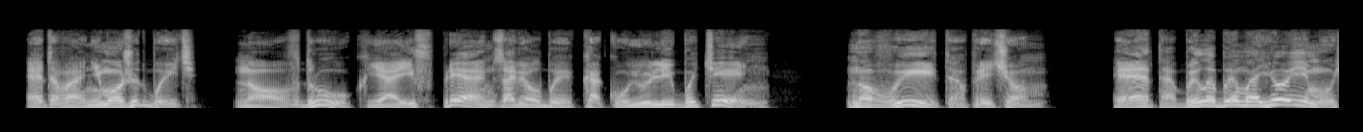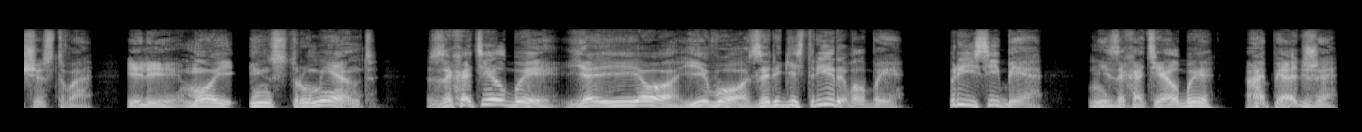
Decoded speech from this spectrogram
«Этого не может быть. Но вдруг я и впрямь завел бы какую-либо тень. Но вы-то при чем? Это было бы мое имущество или мой инструмент. Захотел бы, я ее, его зарегистрировал бы при себе. Не захотел бы, опять же,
